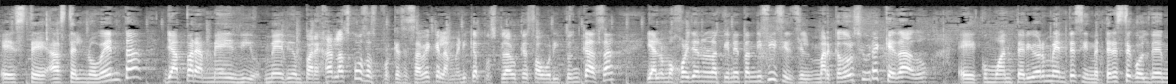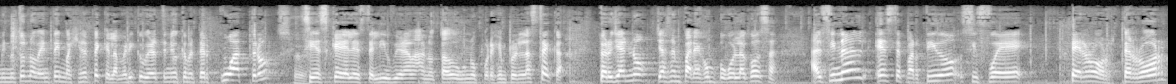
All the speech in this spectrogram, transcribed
este, hasta el 90, ya para medio, medio emparejar las cosas, porque se sabe que el América, pues claro que es favorito en casa y a lo mejor ya no la tiene tan difícil. Si el marcador se hubiera quedado eh, como anteriormente, sin meter este gol de minuto 90, imagínate que el América hubiera tenido que meter cuatro si es que el Estelí hubiera anotado uno, por ejemplo, en la Azteca. Pero ya no, ya se empareja un poco la cosa. Al final, este partido sí fue terror, terror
